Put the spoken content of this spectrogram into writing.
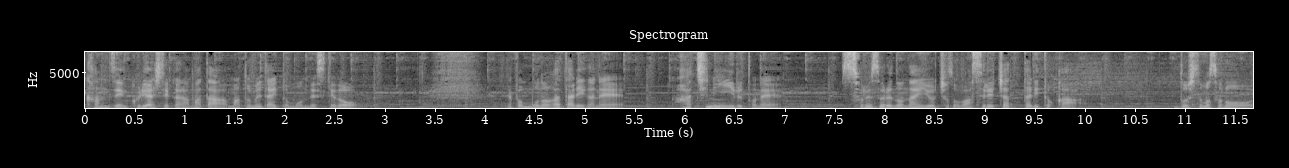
完全クリアしてからまたまとめたいと思うんですけど、やっぱ物語がね、8人いるとね、それぞれの内容ちょっと忘れちゃったりとか、どうしてもその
